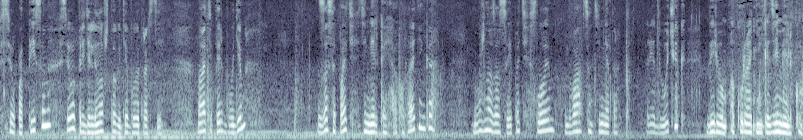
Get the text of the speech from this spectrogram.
Все подписано, все определено, что где будет расти. Ну а теперь будем засыпать земелькой. Аккуратненько нужно засыпать слоем 2 сантиметра. Рядочек берем аккуратненько земельку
